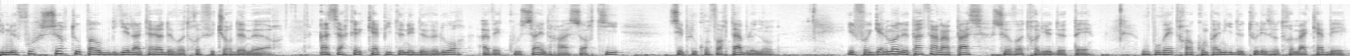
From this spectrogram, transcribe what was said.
Il ne faut surtout pas oublier l'intérieur de votre future demeure. Un cercueil capitonné de velours avec coussin et drap assortis, c'est plus confortable, non? Il faut également ne pas faire l'impasse sur votre lieu de paix. Vous pouvez être en compagnie de tous les autres macabées,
